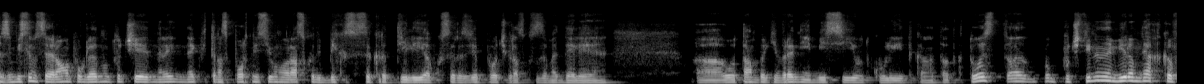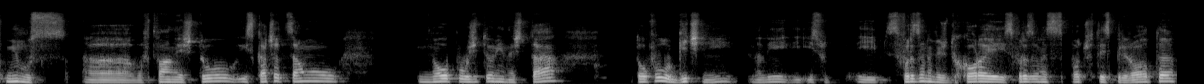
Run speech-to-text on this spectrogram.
Замислям се реално погледното, че нали, някакви транспортни сигурно разходи биха се съкратили, ако се развие повече градското замеделие. От там пък и вредни емисии от коли и така нататък. Тоест, почти не намирам някакъв минус а, в това нещо. Изкачат само много положителни неща, толкова логични нали, и, и, и свързане между хора и свързане с почвата и с природата.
